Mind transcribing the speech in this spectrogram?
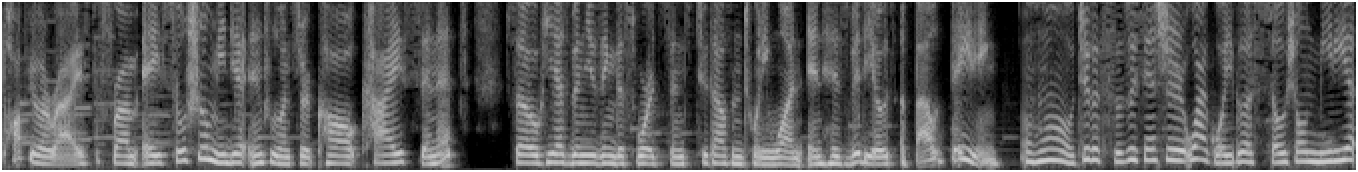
popularized from a social media influencer called Kai Cenat. So he has been using this word since 2021 in his videos about dating. Uh-huh. 嗯哼，这个词最先是外国一个 social media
